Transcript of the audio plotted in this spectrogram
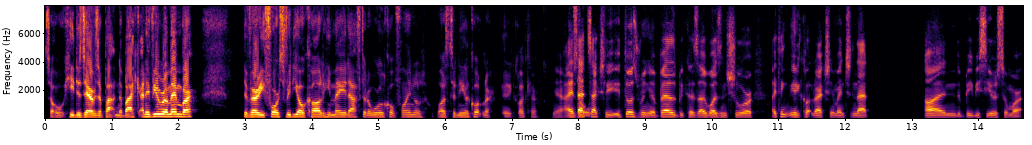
So he deserves a pat on the back. And if you remember, the very first video call he made after the World Cup final was to Neil Cutler. Neil Cutler. Yeah, and that's actually it does ring a bell because I wasn't sure. I think Neil Cutler actually mentioned that on the BBC or somewhere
